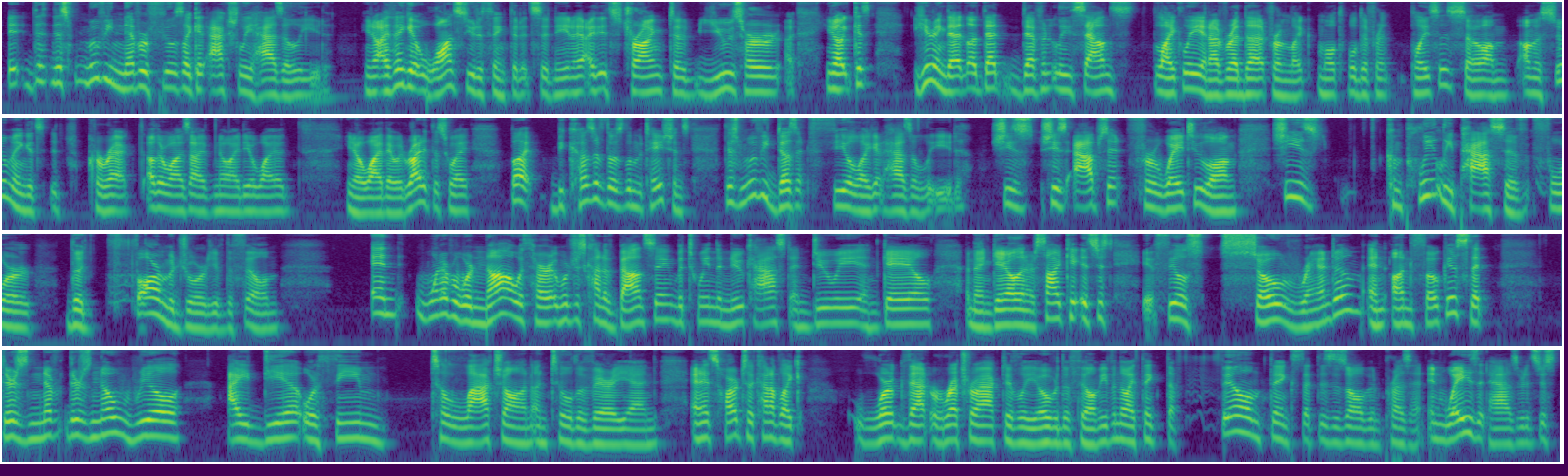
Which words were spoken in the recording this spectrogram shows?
It, th- this movie never feels like it actually has a lead. You know, I think it wants you to think that it's Sidney, and it's trying to use her. uh, You know, because hearing that that definitely sounds likely, and I've read that from like multiple different places, so I'm I'm assuming it's it's correct. Otherwise, I have no idea why, you know, why they would write it this way. But because of those limitations, this movie doesn't feel like it has a lead. She's she's absent for way too long. She's completely passive for the far majority of the film. And whenever we're not with her and we're just kind of bouncing between the new cast and Dewey and Gale and then Gale and her sidekick, it's just it feels so random and unfocused that there's never there's no real idea or theme to latch on until the very end. And it's hard to kind of like work that retroactively over the film, even though I think the film thinks that this has all been present. In ways it has, but it's just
